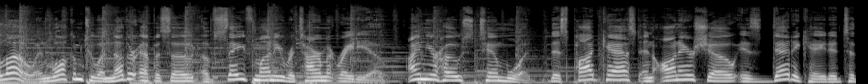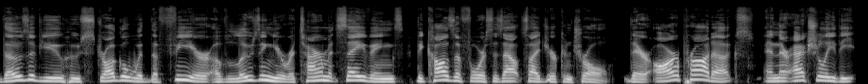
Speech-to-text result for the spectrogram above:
Hello, and welcome to another episode of Safe Money Retirement Radio. I'm your host, Tim Wood. This podcast and on air show is dedicated to those of you who struggle with the fear of losing your retirement savings because of forces outside your control. There are products, and they're actually the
